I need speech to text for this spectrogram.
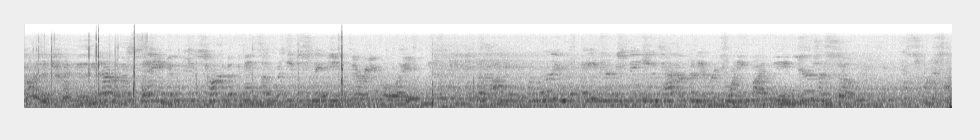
Sort of the trip is never the same. It sort of depends on which extinction theory you believe. Very major extinctions happen every 25 million years or so. This one is a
